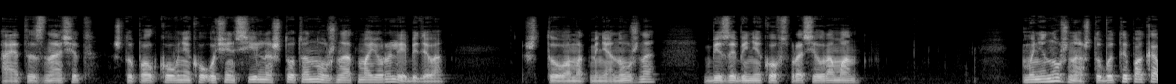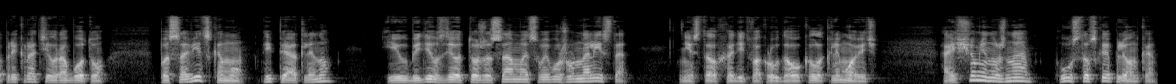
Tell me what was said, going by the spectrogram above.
А это значит, что полковнику очень сильно что-то нужно от майора Лебедева. «Что вам от меня нужно?» — без обиняков спросил Роман. «Мне нужно, чтобы ты пока прекратил работу по Советскому и Пятлину и убедил сделать то же самое своего журналиста». Не стал ходить вокруг да около Климович. «А еще мне нужна устовская пленка».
